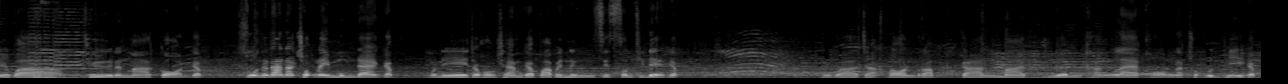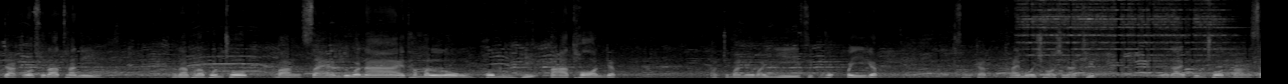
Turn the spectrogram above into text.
เรียกว่าชื่อนั้นมาก่อนครับ ส่วนทางด้านนักชกในมุมแดงครับ วันนี้เจ้าของแชมป์ครับฟ้าเป็นหนึ่งสิทธิ์สนธิเดชครับเรียกว่าจะต้อนรับการมาเยือนครั้งแรกของนักชกรุ่นพี่ครับจากจังหวัดสุราษฎร์ธานีธนาพลพลโชตบางแสนหรือว่านายธรรมลงพรมหิตาธรครับ ปัจจุบันในวัย 26 ปีครับ สังกัดค่ายมวยชอชนะทิพย์และได้คุณโชตบางแส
